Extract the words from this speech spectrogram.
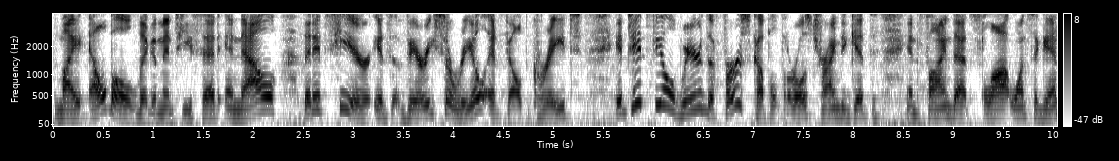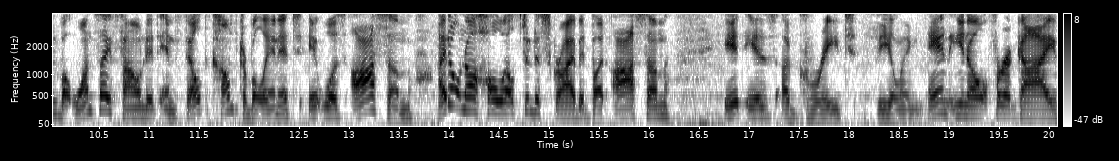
my elbow ligament, he said, and now that it's here, it's very surreal. It felt great. It did feel weird the first couple throws trying to get and find that slot once again, but once I found it and felt comfortable in it, it was awesome. I don't know how else to describe it, but awesome. It is a great feeling. And, you know, for a guy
